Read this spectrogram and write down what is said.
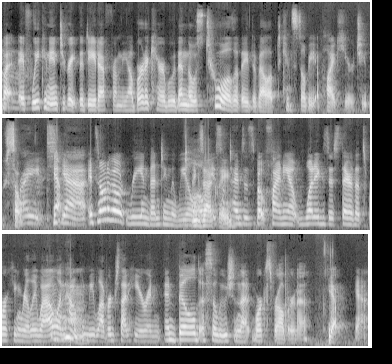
but if we can integrate the data from the Alberta caribou, then those tools that they developed can still be applied here too. So Right. Yeah. Yeah. It's not about reinventing the wheel. always. Exactly. Sometimes it's about finding out what exists there that's working really well and Mm-hmm. how can we leverage that here and, and build a solution that works for Alberta. Yep. Yeah.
